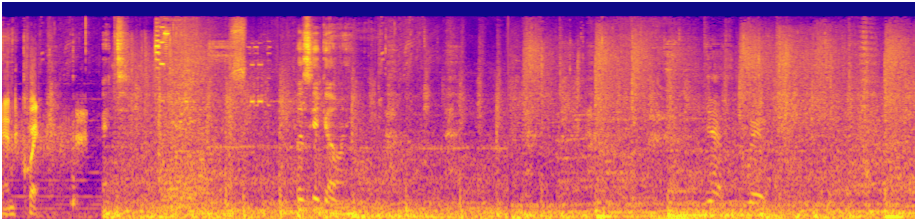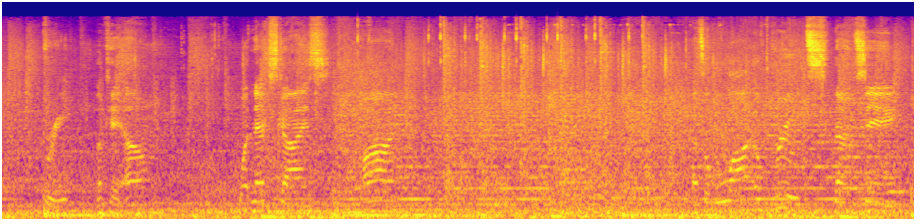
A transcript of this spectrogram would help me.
and quick. Right. Let's get going. Yes, clear. Great. Okay, um, what next, guys? Come on. A lot of roots that I'm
